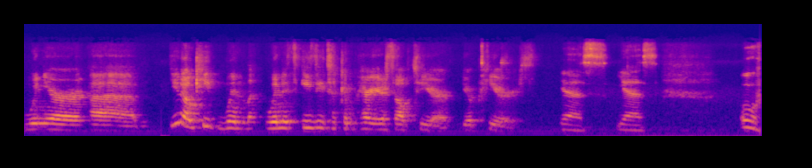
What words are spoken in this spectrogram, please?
when you're uh, you know keep when when it's easy to compare yourself to your your peers Yes, yes. Ooh,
